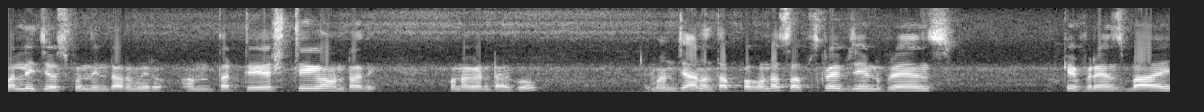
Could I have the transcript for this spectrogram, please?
మళ్ళీ చేసుకొని తింటారు మీరు. అంత టేస్టీగా ఉంటుంది కొనగంటాకు. మన ఛానల్ తప్పకుండా సబ్స్క్రైబ్ చేయండి ఫ్రెండ్స్. ఓకే ఫ్రెండ్స్ బాయ్.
